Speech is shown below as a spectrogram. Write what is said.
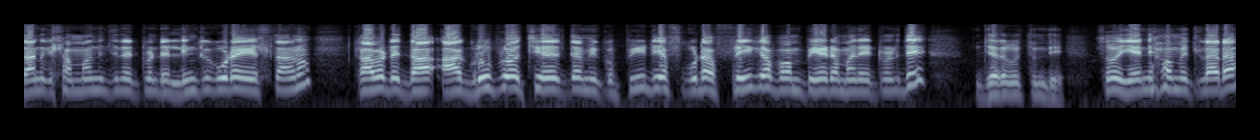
దానికి సంబంధించినటువంటి లింక్ కూడా ఇస్తాను కాబట్టి దా ఆ గ్రూప్లో చేరితే మీకు పీడిఎఫ్ కూడా ఫ్రీగా పంపించడం అనేటువంటిది జరుగుతుంది. సో ఎనీహో మిట్లారా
